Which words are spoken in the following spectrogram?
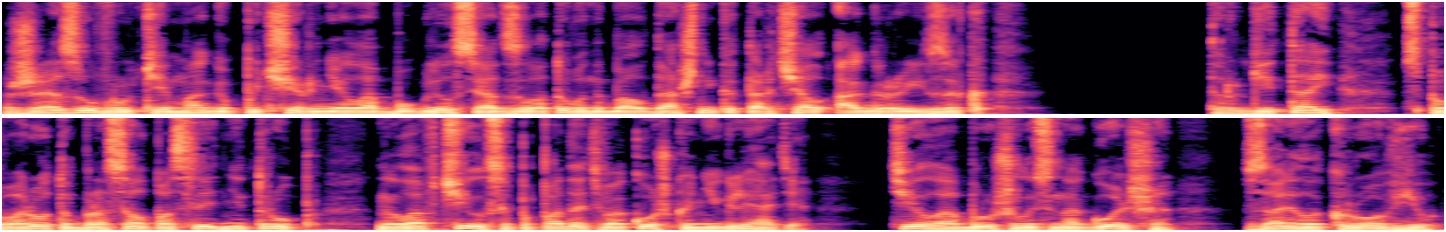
Жезл в руке мага почернел, обуглился от золотого набалдашника, торчал огрызок. Таргитай с поворота бросал последний труп, наловчился попадать в окошко не глядя. Тело обрушилось на Гольша, залило кровью.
